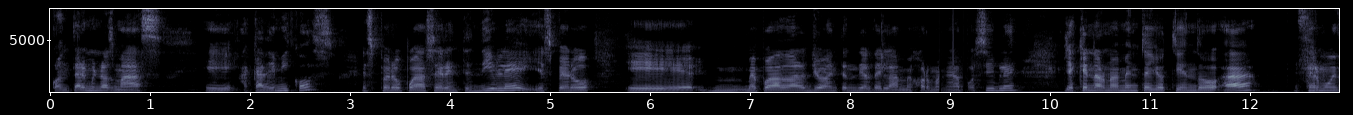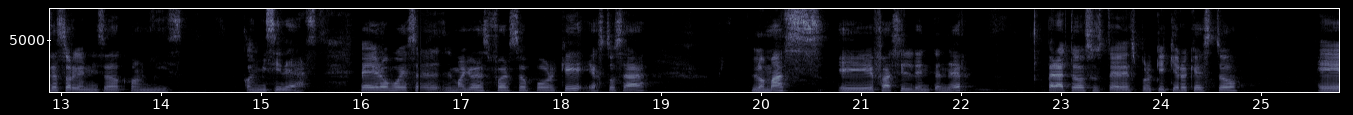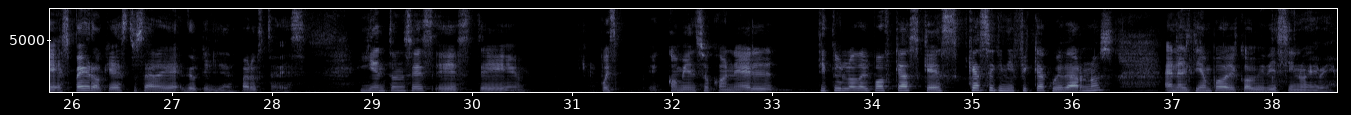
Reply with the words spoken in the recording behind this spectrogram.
con términos más eh, académicos espero pueda ser entendible y espero eh, me pueda dar yo a entender de la mejor manera posible, ya que normalmente yo tiendo a ser muy desorganizado con mis, con mis ideas. Pero voy a hacer el mayor esfuerzo porque esto sea lo más eh, fácil de entender para todos ustedes, porque quiero que esto, espero que esto sea de utilidad para ustedes. Y entonces, este, pues comienzo con el título del podcast que es ¿Qué significa cuidarnos en el tiempo del COVID-19?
